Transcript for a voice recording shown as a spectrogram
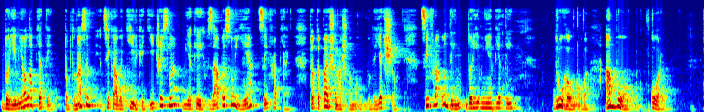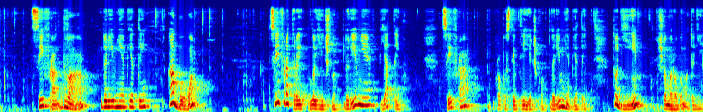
дорівнювала 5. Тобто нас цікавить тільки ті числа, в яких в запису є цифра 5. Тобто перша наша умова буде, якщо цифра 1 дорівнює 5, друга умова або or цифра 2 дорівнює 5, або цифра 3 логічно дорівнює 5. Цифра, пропустив трієчку, дорівнює 5. Тоді, що ми робимо тоді?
